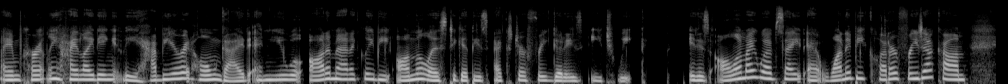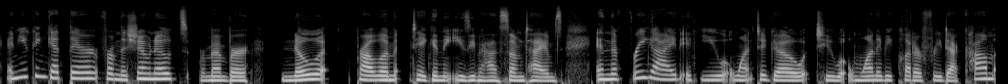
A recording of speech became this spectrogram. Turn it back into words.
I am currently highlighting the Happier at Home guide, and you will automatically be on the list to get these extra free goodies each week. It is all on my website at wannabeclutterfree.com, and you can get there from the show notes. Remember, no problem taking the easy path sometimes. And the free guide, if you want to go to wannabeclutterfree.com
